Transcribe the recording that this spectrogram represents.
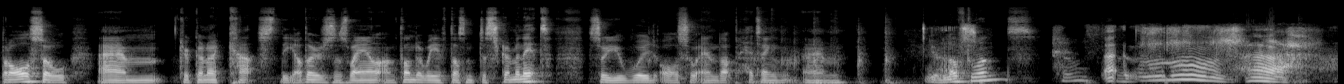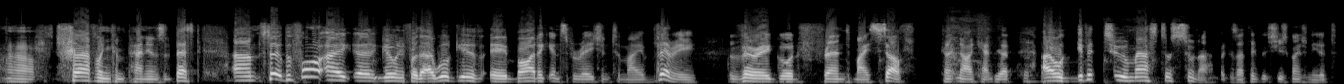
But also, um, you're going to catch the others as well. And Thunderwave doesn't discriminate, so you would also end up hitting um, your loved ones. uh, ah, ah, traveling companions at best. Um, so before I uh, go any further, I will give a bardic inspiration to my very, very good friend myself. Can I, no, I can't do that. I will give it to Master Suna because I think that she's going to need it,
